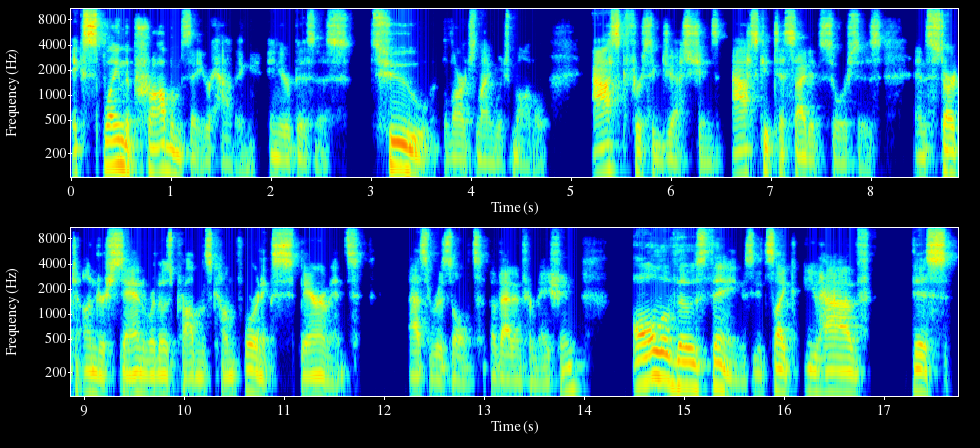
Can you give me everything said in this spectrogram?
Explain the problems that you're having in your business to a large language model. Ask for suggestions, ask it to cite its sources, and start to understand where those problems come for and experiment as a result of that information. All of those things, it's like you have this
